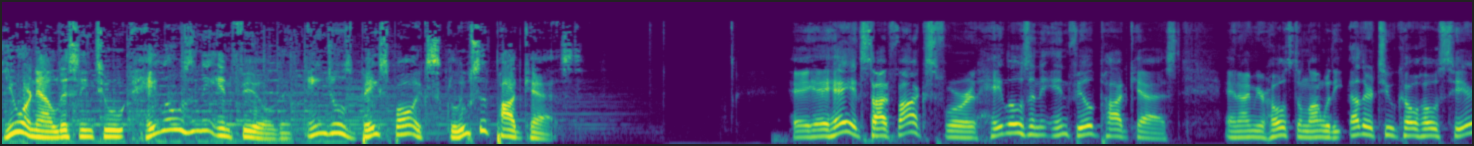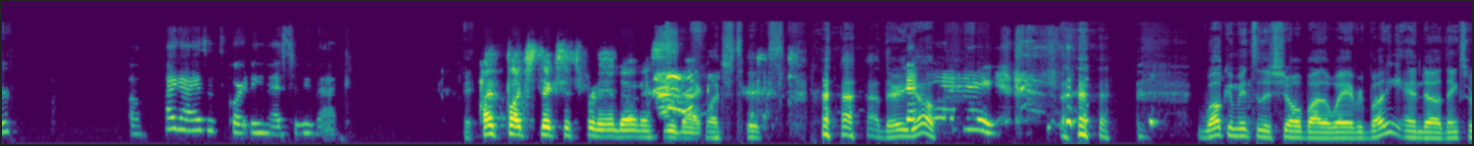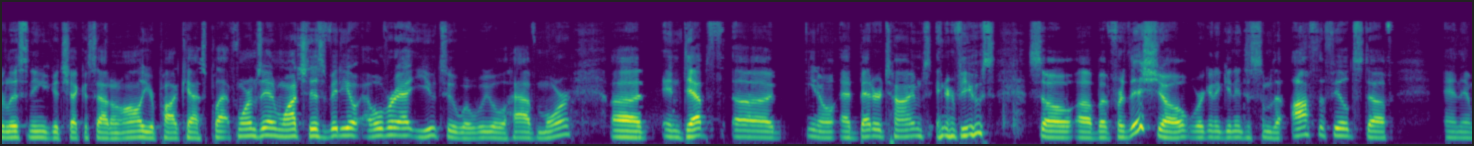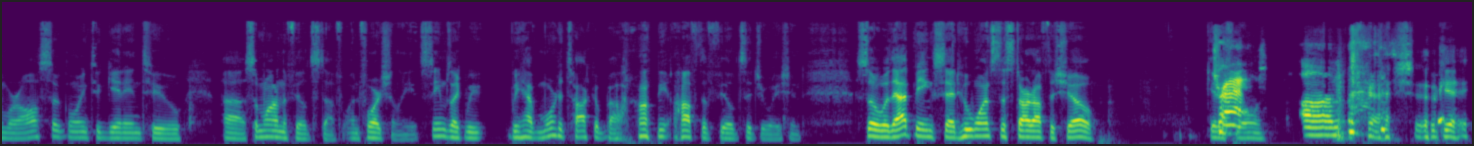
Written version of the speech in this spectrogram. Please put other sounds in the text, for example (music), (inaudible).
You are now listening to Halos in the Infield, an Angels baseball exclusive podcast. Hey, hey, hey, it's Todd Fox for Halos in the Infield podcast. And I'm your host, along with the other two co hosts here. Oh, hi guys, it's Courtney. Nice to be back. Hi, Fudge Sticks. It's Fernando. Nice to be back. Fudge Sticks. (laughs) there you go. (laughs) Welcome into the show, by the way, everybody, and uh, thanks for listening. You can check us out on all your podcast platforms and watch this video over at YouTube, where we will have more uh, in-depth, uh, you know, at better times (laughs) interviews. So, uh, but for this show, we're going to get into some of the off-the-field stuff, and then we're also going to get into uh, some on-the-field stuff. Unfortunately, it seems like we we have more to talk about (laughs) on the off-the-field situation. So, with that being said, who wants to start off the show? Get Trash. Um, (laughs) (laughs) Trash. Okay.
